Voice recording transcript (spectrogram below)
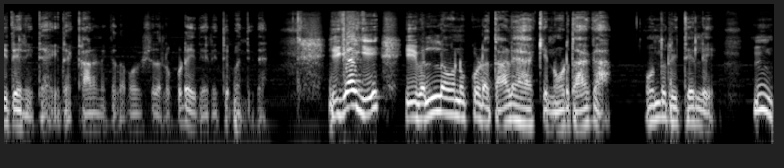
ಇದೇ ರೀತಿಯಾಗಿದೆ. ಕಾರಣಿಕದ ಭವಿಷ್ಯದಲ್ಲೂ ಕೂಡ ಇದೇ ರೀತಿ ಬಂದಿದೆ. ಹೀಗಾಗಿ ಇವೆಲ್ಲವನ್ನು ಕೂಡ ತಾಳೆ ಹಾಕಿ ನೋಡಿದಾಗ ಒಂದು ರೀತಿಯಲ್ಲಿ ಹ್ಞೂ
